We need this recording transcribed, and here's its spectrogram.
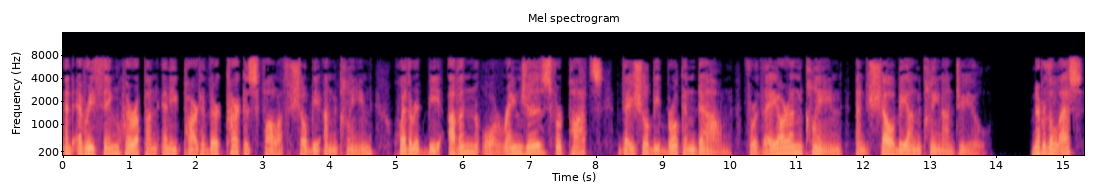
And everything whereupon any part of their carcass falleth shall be unclean, whether it be oven or ranges for pots, they shall be broken down, for they are unclean, and shall be unclean unto you. Nevertheless,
